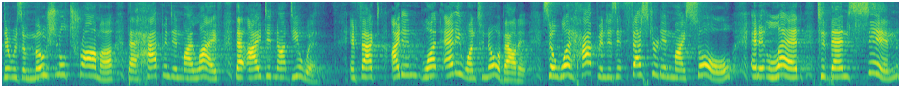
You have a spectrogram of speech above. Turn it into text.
there was emotional trauma that happened in my life that I did not deal with. In fact, I didn't want anyone to know about it. So, what happened is it festered in my soul and it led to then sin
